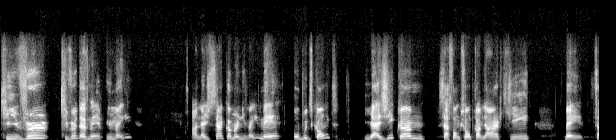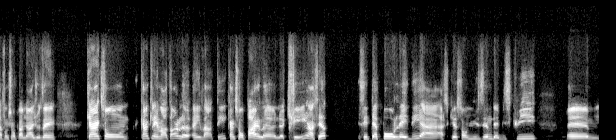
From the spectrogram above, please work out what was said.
qui, veut, qui veut devenir humain en agissant comme un humain, mais au bout du compte, il agit comme sa fonction première qui est. Ben, sa fonction première, je veux dire, quand, son, quand l'inventeur l'a inventé, quand son père l'a créé, en fait, c'était pour l'aider à, ce que son usine de biscuits euh,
